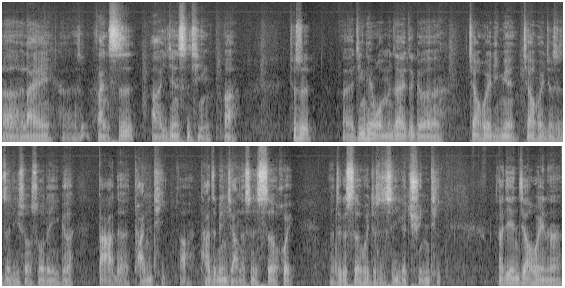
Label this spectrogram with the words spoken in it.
呃，来反思啊一件事情啊，就是呃，今天我们在这个教会里面，教会就是这里所说的一个大的团体啊。他这边讲的是社会，那这个社会就是是一个群体。那今天教会呢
